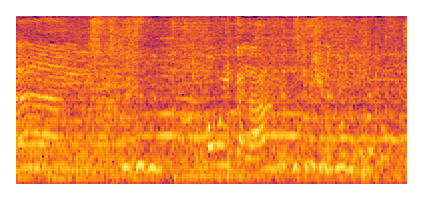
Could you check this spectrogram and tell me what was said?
Hi! Umuwi ka lang?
